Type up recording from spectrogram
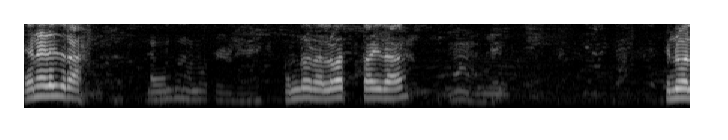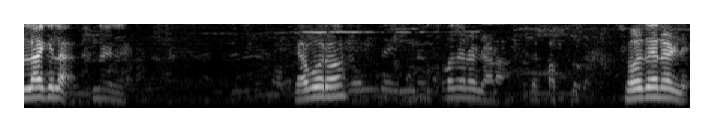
ಏನು ಹೇಳಿದ್ರಾ? ಒಂದು ನಲ್ವತ್ತೈದು? ಒಂದು ನಲ್ವತ್ತೈದ ಇನ್ನೂ ಅಲ್ಲಾಗಿಲ್ಲ ಯಾವೂರು? ಸೋದನಹಳ್ಳಿ.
